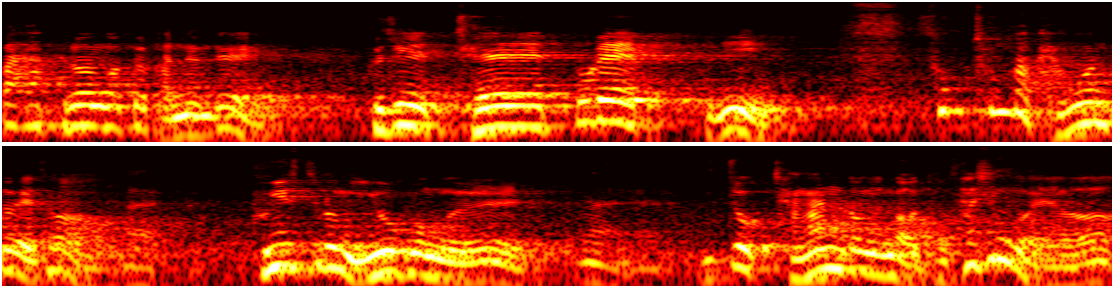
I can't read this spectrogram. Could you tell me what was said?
막 그런 것들 봤는데 그 중에 제 또래 분이 속초인가 강원도에서 네. 브이스트롬 250을 네. 이쪽 장안동인가 어디서 사신 거예요.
